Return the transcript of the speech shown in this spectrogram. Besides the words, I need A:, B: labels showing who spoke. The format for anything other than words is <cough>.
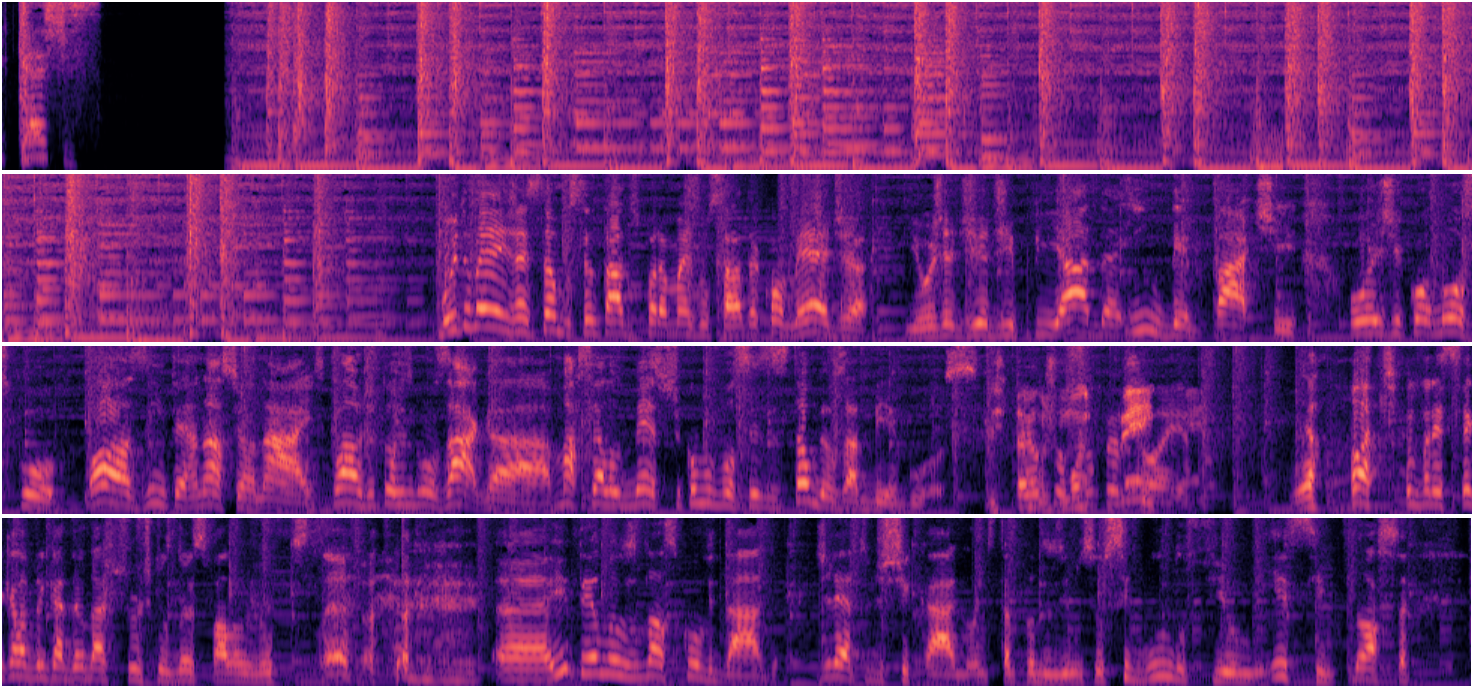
A: Podcasts.
B: Muito bem, já estamos sentados para mais um Sala da Comédia e hoje é dia de piada em debate. Hoje conosco os internacionais, Cláudio Torres Gonzaga, Marcelo Mestre, como vocês estão, meus amigos?
C: Estamos
D: Eu tô
C: muito
D: super
C: bem.
D: joia.
B: É ótimo, parecia aquela brincadeira da Xuxa que os dois falam juntos. Ah, <laughs> e temos o nosso convidado, direto de Chicago, onde está produzindo o seu segundo filme. Esse, nossa,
